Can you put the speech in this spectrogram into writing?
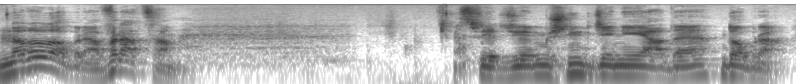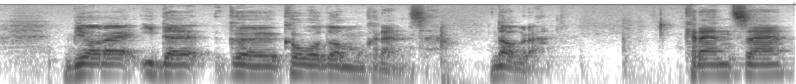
No to dobra, wracam. Stwierdziłem, już nigdzie nie jadę. Dobra, biorę, idę k- koło domu kręcę. Dobra, kręcę,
